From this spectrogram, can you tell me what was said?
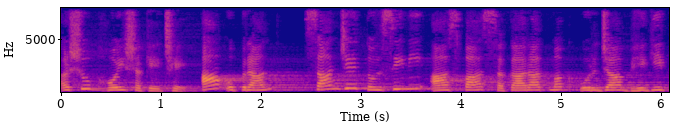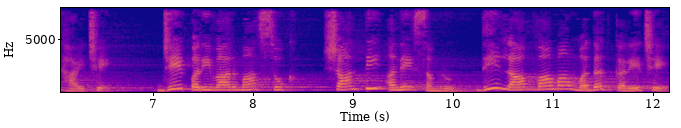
અશુભ હોઈ શકે છે. આ ઉપરાંત, સાંજે તુલસીની આસપાસ સકારાત્મક ઊર્જા ભેગી થાય છે, જે પરિવારમાં સુખ શાંતિ અને સમૃદ્ધિ લાવવામાં મદદ કરે છે.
